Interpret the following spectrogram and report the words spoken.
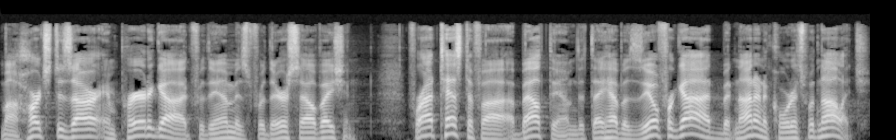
my heart's desire and prayer to God for them is for their salvation. For I testify about them that they have a zeal for God, but not in accordance with knowledge.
